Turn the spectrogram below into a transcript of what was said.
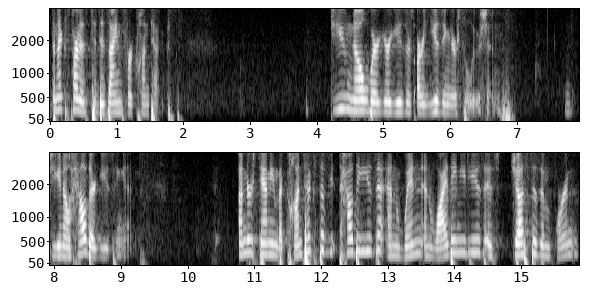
The next part is to design for context do you know where your users are using your solution? Do you know how they're using it? Understanding the context of how they use it and when and why they need to use it is just as important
